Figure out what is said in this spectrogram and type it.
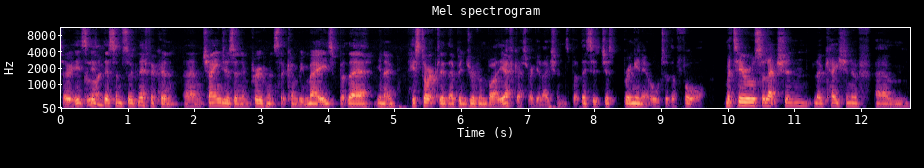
So it's, it, there's some significant um, changes and improvements that can be made, but they're, you know, historically they've been driven by the F-gas regulations, but this is just bringing it all to the fore. Material selection, location of um,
